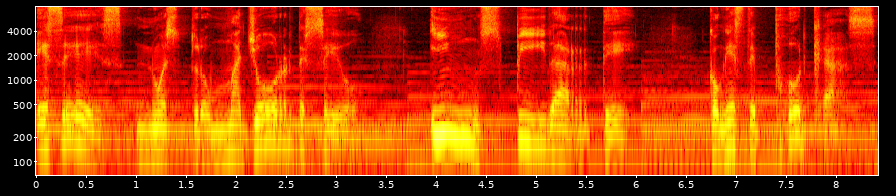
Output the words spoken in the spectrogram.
Ese es nuestro mayor deseo, inspirarte con este podcast,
